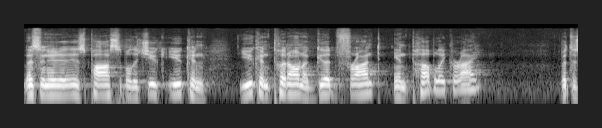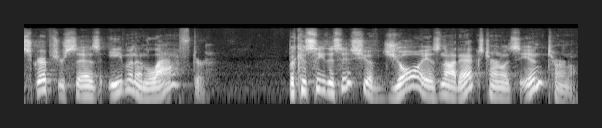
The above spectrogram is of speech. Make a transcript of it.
Listen, it is possible that you, you, can, you can put on a good front in public, right? But the scripture says, even in laughter. Because, see, this issue of joy is not external, it's internal.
